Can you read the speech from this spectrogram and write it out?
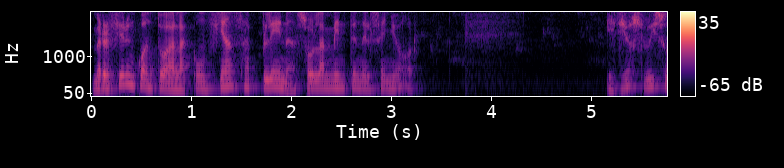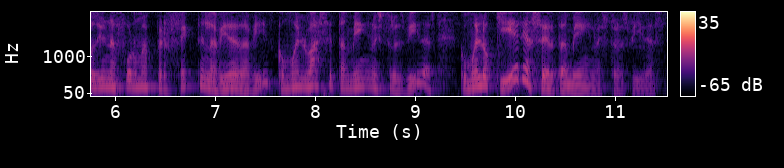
me refiero en cuanto a la confianza plena solamente en el Señor. Y Dios lo hizo de una forma perfecta en la vida de David, como Él lo hace también en nuestras vidas, como Él lo quiere hacer también en nuestras vidas.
